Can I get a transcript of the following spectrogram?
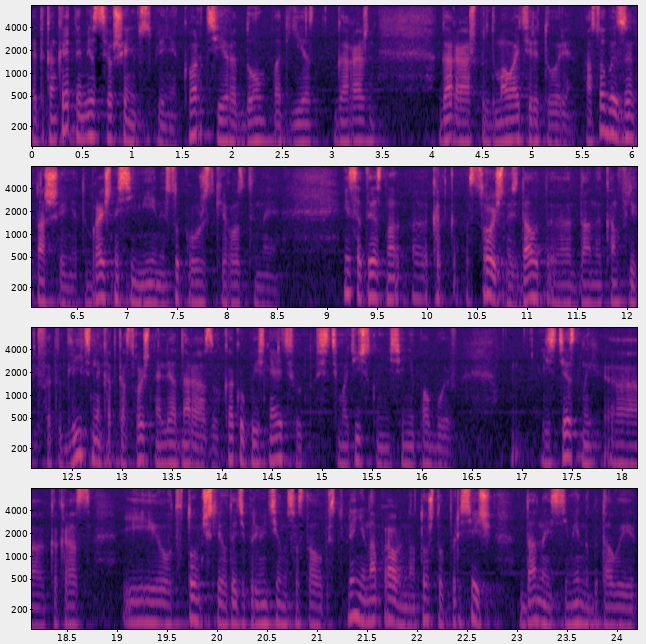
Это конкретное место совершения преступления. Квартира, дом, подъезд, гараж, гараж, придомовая территория. Особые взаимоотношения. Это брачно-семейные, супружеские, родственные. И, соответственно, э, срочность да, вот, э, данных конфликтов – это длительный, краткосрочный или одноразовый. Как вы поясняете, вот, систематическое нанесение побоев. Естественно, э, как раз и вот в том числе вот эти примитивные составы преступлений направлены на то, чтобы пресечь данные семейно-бытовые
